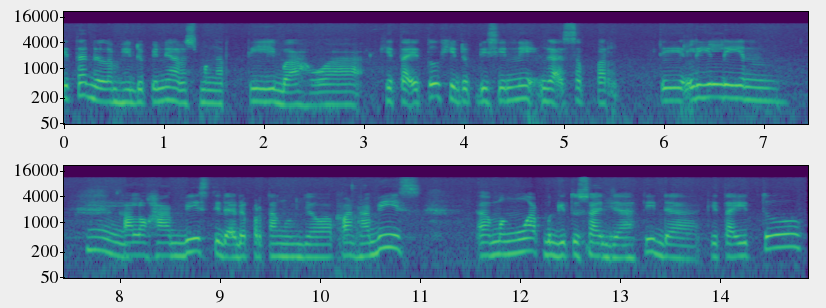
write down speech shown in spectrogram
kita dalam hidup ini harus mengerti bahwa kita itu hidup di sini nggak seperti lilin. Hmm. Kalau habis tidak ada pertanggungjawaban, habis eh, menguap begitu saja. Tidak, kita itu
